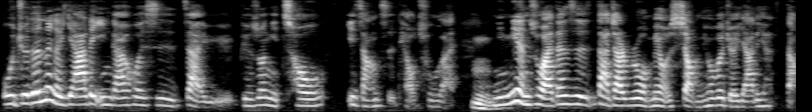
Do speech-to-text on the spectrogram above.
我觉得那个压力应该会是在于，比如说你抽一张纸条出来，嗯，你念出来，但是大家如果没有笑，你会不会觉得压力很大？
